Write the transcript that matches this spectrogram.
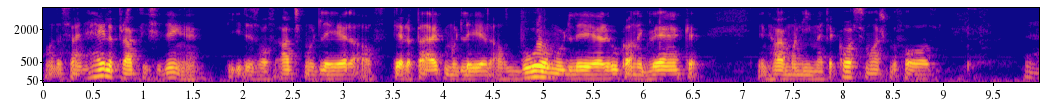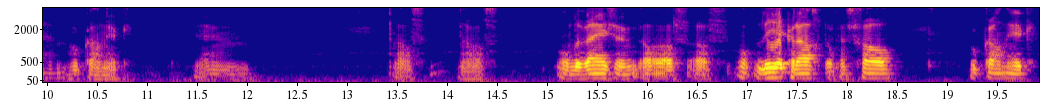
Want dat zijn hele praktische dingen die je dus als arts moet leren, als therapeut moet leren, als boer moet leren. Hoe kan ik werken in harmonie met de kosmos bijvoorbeeld? Um, hoe kan ik um, als, als onderwijzer, als, als leerkracht op een school, hoe kan ik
